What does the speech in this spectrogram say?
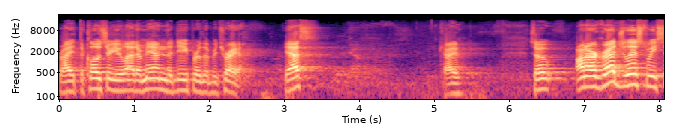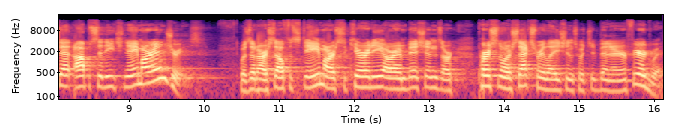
right? The closer you let them in, the deeper the betrayal. Yes? Okay. So, on our grudge list, we set opposite each name our injuries. Was it our self esteem, our security, our ambitions, our personal or sex relations which had been interfered with?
